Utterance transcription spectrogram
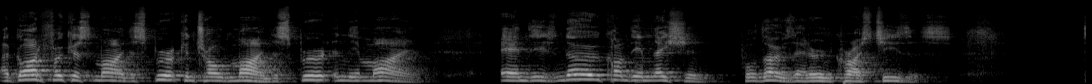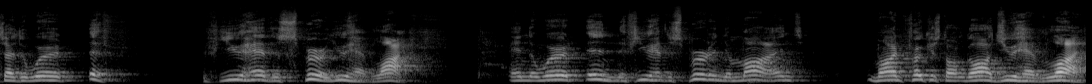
a God focused mind, a spirit controlled mind, the spirit in their mind. And there's no condemnation for those that are in Christ Jesus. So the word if, if you have the spirit, you have life. And the word in, if you have the spirit in your mind, mind focused on God, you have life.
